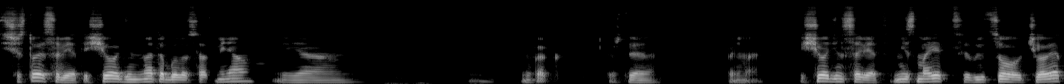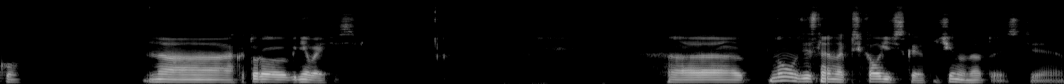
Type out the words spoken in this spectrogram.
Шестой совет, еще один, но это было все от меня. Я, ну как, то, что я понимаю. Еще один совет. Не смотреть в лицо человеку, на которого гневаетесь. Э, ну, здесь, наверное, психологическая причина, да, то есть... Э,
